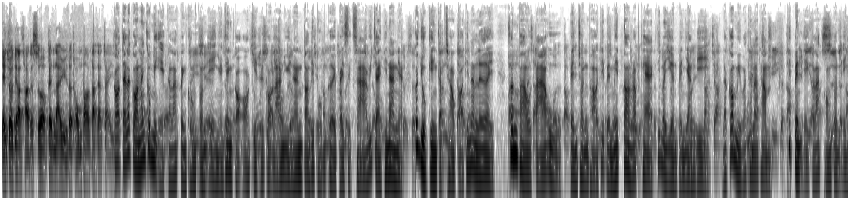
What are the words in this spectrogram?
研究调查的时候，跟兰屿的同胞大家在一起。 เกาะแต่ละเกาะนั้นก็มีเอกลักษณ์เป็นของตนเอง อย่างเช่นเกาะออคิดหรือเกาะหลานอยู่นั้น ตอนที่ผมเคยไปศึกษาวิจัยที่นั่นเนี่ยก็อยู่กินกับชาวเกาะที่นั่นเลย ชนเผ่าตาอู่เป็นชนเผ่าที่เป็นมิตรต้อนรับแขกที่มาเยือนเป็นอย่างดี แล้วก็มีวัฒนธรรมที่เป็นเอกลักษณ์ของตนเอง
